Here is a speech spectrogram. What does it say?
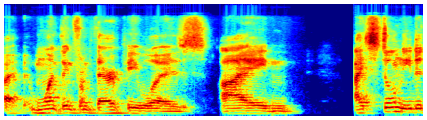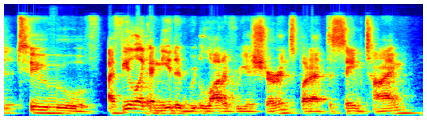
one thing from therapy was I I still needed to I feel like I needed a lot of reassurance, but at the same time,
